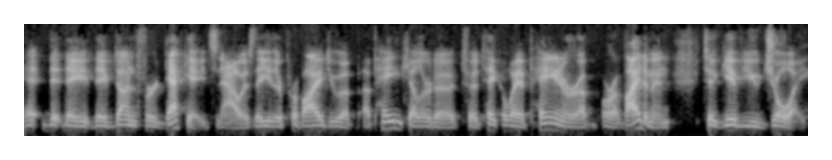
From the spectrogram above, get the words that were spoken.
eh, they, they've done for decades now is they either provide you a, a painkiller to, to take away a pain or a, or a vitamin to give you joy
